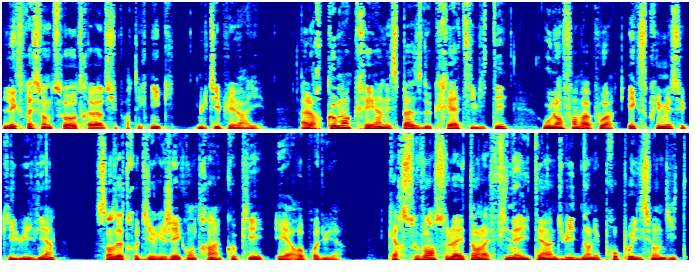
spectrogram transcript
l'expression de soi au travers de supports techniques, multiples et variés. Alors comment créer un espace de créativité où l'enfant va pouvoir exprimer ce qui lui vient sans être dirigé et contraint à copier et à reproduire? Car souvent cela étant la finalité induite dans les propositions dites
